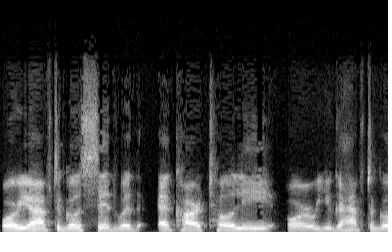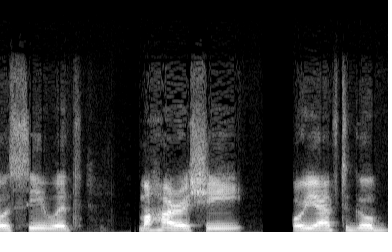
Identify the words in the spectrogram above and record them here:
Or you have to go sit with Eckhart Tolle, or you have to go see with Maharishi, or you have to go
